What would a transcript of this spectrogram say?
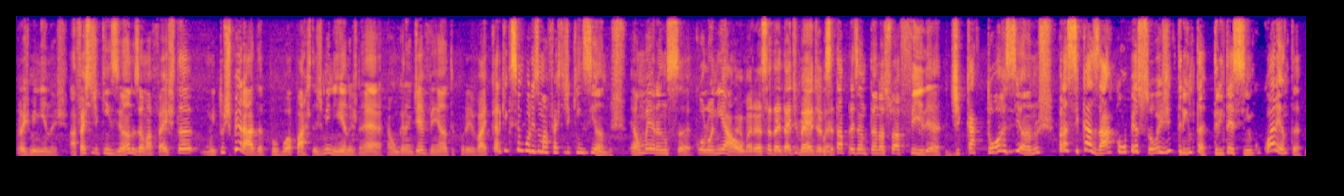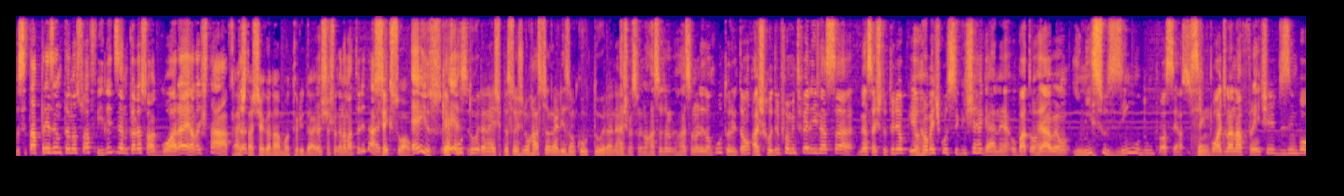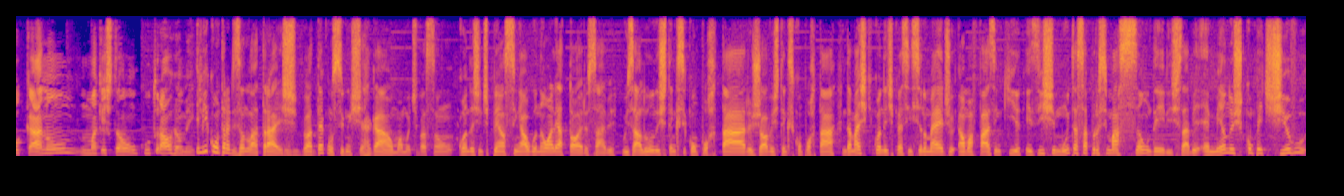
para as meninas. A festa de 15 anos é uma festa muito esperada por boa parte das meninas, né? É um grande evento e por aí vai. Cara, o que, que simboliza uma festa de 15 anos? É uma herança colonial. É uma herança da Idade Média, Você né? tá apresentando a sua filha de 14 anos pra se casar com pessoas de 30, 35, 40. Você tá apresentando a sua filha dizendo que, olha só, agora ela está apta. Ela está chegando à ela maturidade. está chegando à maturidade. Sexual. É isso. Que é, isso. cultura, né? As pessoas não racionalizam cultura, né? As pessoas não racio- racionalizam cultura. Então, acho que o Rodrigo foi muito feliz nessa, nessa estrutura e eu, eu realmente consigo enxergar, né? O Battle Royale é um iniciozinho de um processo. Sim. Que pode lá na frente desembocar num- numa questão cultural, realmente. E me contradizendo lá atrás, eu até consigo enxergar uma motivação quando a gente pensa em algo não aleatório, sabe? Os alunos têm que se comportar, os jovens têm que se comportar. Ainda mais que quando a gente pensa em ensino médio, é uma fase fazem que existe muito essa aproximação deles, sabe? É menos competitivo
